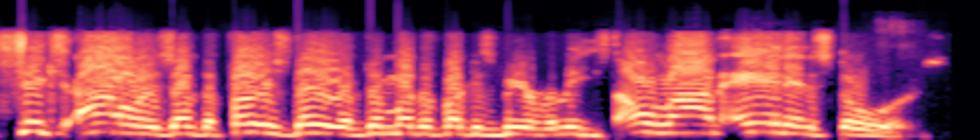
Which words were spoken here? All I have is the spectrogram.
six hours of the first day of them motherfuckers being released, online and in stores.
